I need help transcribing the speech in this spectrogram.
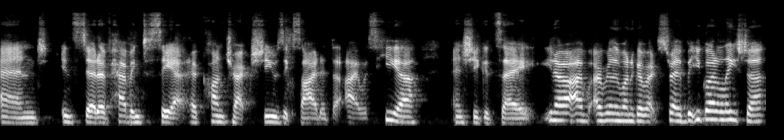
And instead of having to see out her contract, she was excited that I was here and she could say, you know, I, I really want to go back to Australia, but you got Alicia.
